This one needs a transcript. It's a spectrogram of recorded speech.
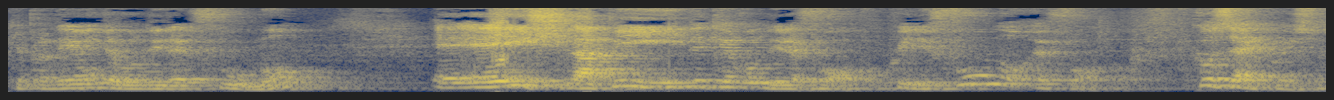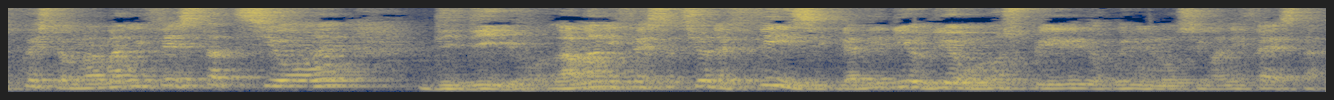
che praticamente vuol dire fumo, e Ishlapid, che vuol dire fuoco, quindi fumo e fuoco. Cos'è questo? Questa è una manifestazione di Dio, la manifestazione fisica di Dio. Dio è uno spirito, quindi non si manifesta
